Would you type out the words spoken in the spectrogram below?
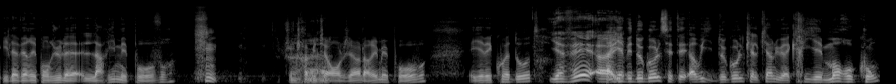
Il avait répondu, la, la rime est pauvre. Je suis mitterrandien, la rime est pauvre. Et il y avait quoi d'autre? Il y avait, euh, Ah, il y avait De Gaulle, c'était. Ah oui, De Gaulle, quelqu'un lui a crié mort au con.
